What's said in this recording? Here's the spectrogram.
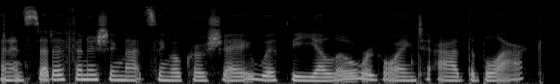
And instead of finishing that single crochet with the yellow, we're going to add the black.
